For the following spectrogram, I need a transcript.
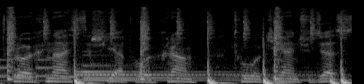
Открой их настежь, я твой храм Твой океан чудес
